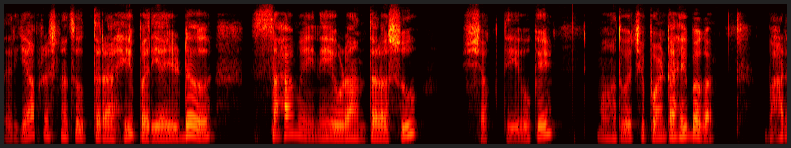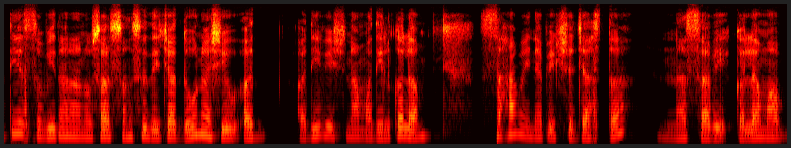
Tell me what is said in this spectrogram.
तर या प्रश्नाचं उत्तर आहे पर्याय ड सहा महिने एवढा अंतर असू शकते. ओके? महत्त्वाचे पॉईंट आहे बघा. भारतीय संविधानानुसार संसदेच्या दोन अशी अध अधिवेशनामधील कलम सहा महिन्यापेक्षा जास्त नसावे. कलम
